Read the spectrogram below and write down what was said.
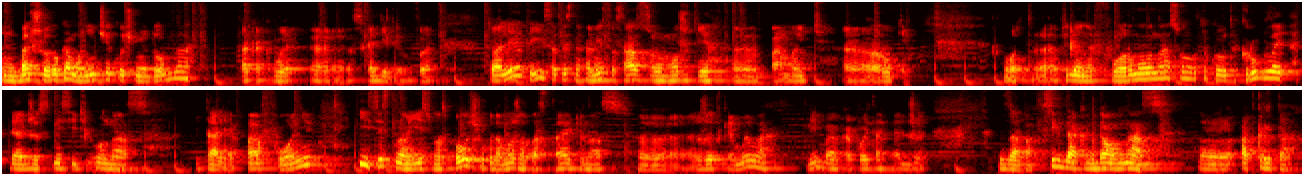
большой рукомойничек, очень удобно, так как вы э, сходили в туалет и, соответственно, по месту сразу же можете э, помыть э, руки. Вот, определенная форма у нас, он вот такой вот круглый, опять же, смеситель у нас Италия по фоне. И, естественно, есть у нас полочка, куда можно поставить у нас э, жидкое мыло, либо какой-то, опять же, запах. Всегда, когда у нас э, открыто,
